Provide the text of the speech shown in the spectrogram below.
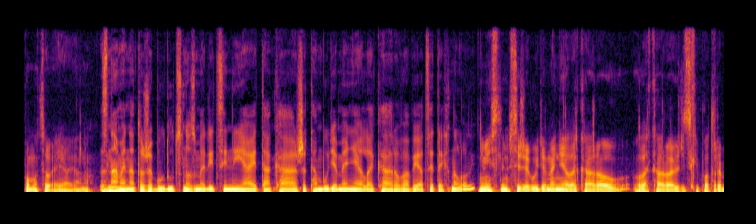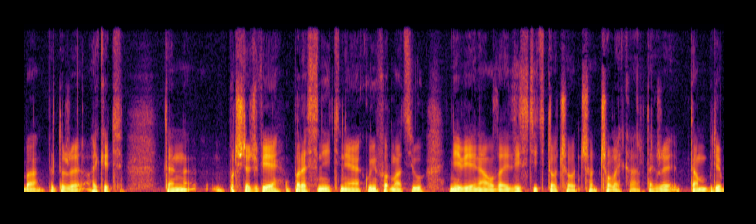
pomocou AI. Áno. Znamená to, že budúcnosť medicíny je aj taká, že tam bude menej lekárov a viacej technológií? Nemyslím si, že bude menej lekárov. Lekárov je vždy potreba, pretože aj keď ten počítač vie upresniť nejakú informáciu, nevie naozaj zistiť to, čo, čo, čo lekár. Takže tam bude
